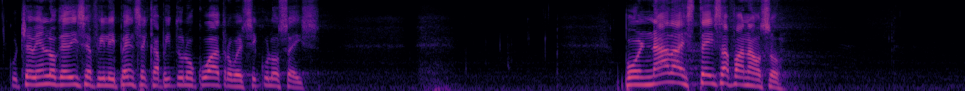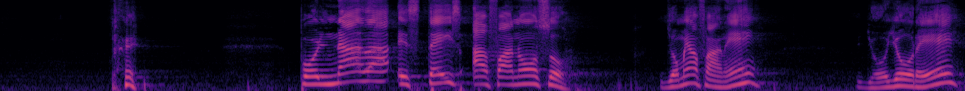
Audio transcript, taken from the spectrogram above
Escuche bien lo que dice Filipenses capítulo 4, versículo 6. Por nada estéis afanosos. Por nada estéis afanosos. Yo me afané. Yo lloré.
